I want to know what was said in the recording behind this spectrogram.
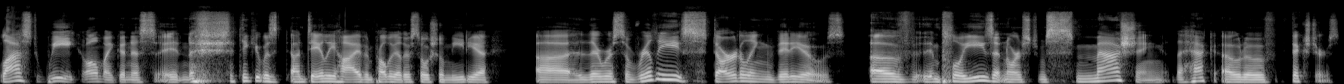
Last week, oh my goodness, in, I think it was on Daily Hive and probably other social media, uh, there were some really startling videos of employees at Nordstrom smashing the heck out of fixtures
